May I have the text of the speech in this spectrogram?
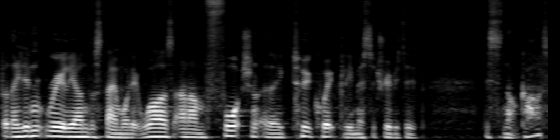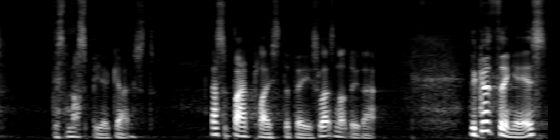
but they didn't really understand what it was, and unfortunately, they too quickly misattributed. This is not God. This must be a ghost. That's a bad place to be, so let's not do that. The good thing is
